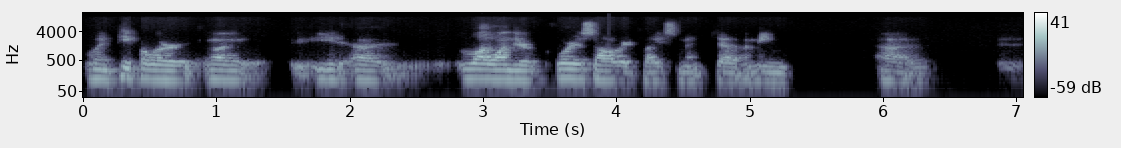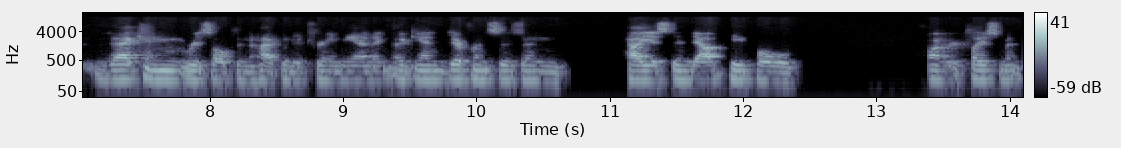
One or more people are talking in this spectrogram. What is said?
when people are low on their cortisol replacement. Uh, I mean, uh, that can result in hyponatremia. And again, differences in how you send out people on replacement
